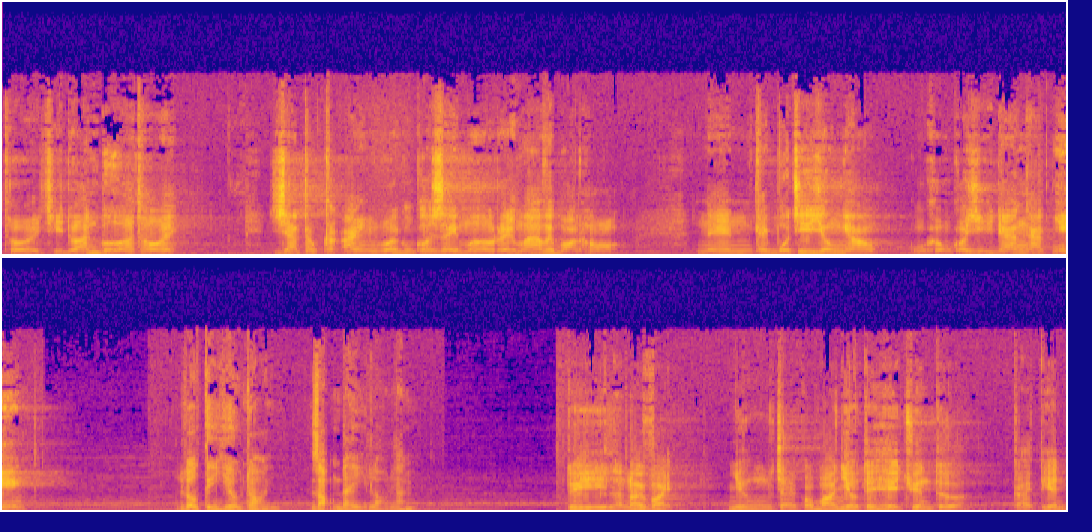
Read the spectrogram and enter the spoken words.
Thôi chỉ đoán bừa thôi. Gia tộc các anh vẫn cũng có dây mờ rễ má với bọn họ Nên cách bố trí giống nhau Cũng không có gì đáng ngạc nhiên. Lỗ Tịnh Hiếu nói Giọng đầy lo lắng. Tuy là nói vậy Nhưng trải qua bao nhiêu thế hệ truyền thừa Cải tiến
